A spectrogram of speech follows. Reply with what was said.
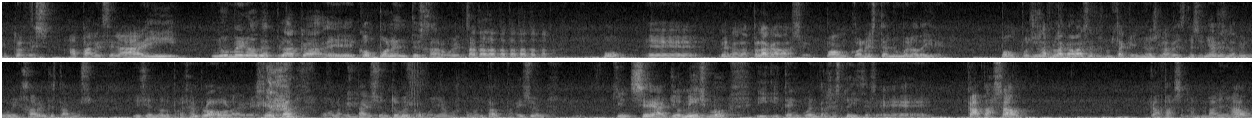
Entonces, aparecerá ahí número de placa, componentes hardware, ta, ta, ta, ta, ta, ta, ta, Pum, venga, la placa base, pum, con este número de ID. Pum, pues esa placa base resulta que no es la de este señor, es la de Winhaven, que estamos diciéndolo, por ejemplo, o la de Vegeta, o la de Tyson Tube, como ya hemos comentado, Tyson, quien sea, yo mismo, y, te encuentras esto y dices, eh, ¿qué ha pasado? ¿Qué ha pasado? ¿Me han baneado?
